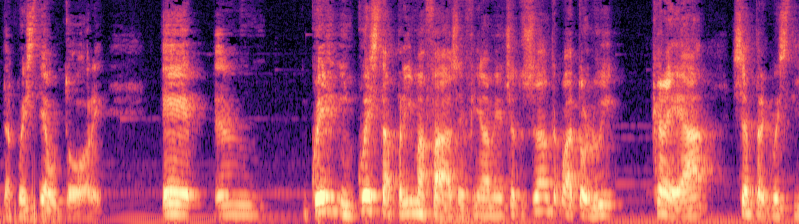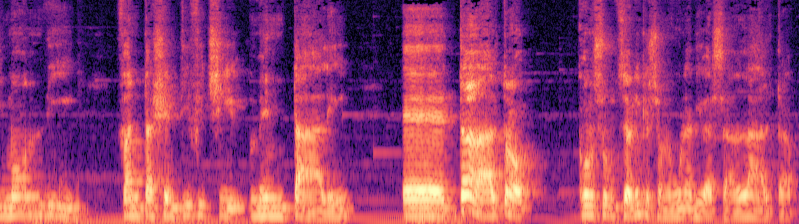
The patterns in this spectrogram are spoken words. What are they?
da, questi autori. E ehm, in questa prima fase, fino al 1964, lui crea sempre questi mondi fantascientifici mentali, eh, tra l'altro con soluzioni che sono una diversa dall'altra.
